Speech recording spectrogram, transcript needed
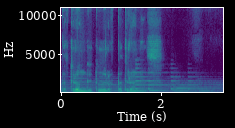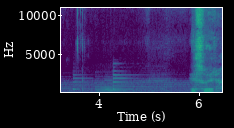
patrón de todos los patrones. Eso era.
